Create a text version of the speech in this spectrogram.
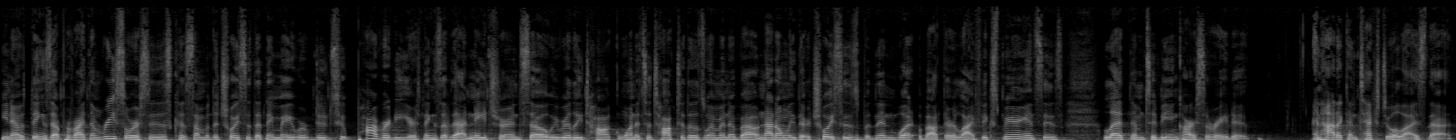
you know, things that provide them resources because some of the choices that they made were due to poverty or things of that nature. And so we really talk, wanted to talk to those women about not only their choices, but then what about their life experiences led them to be incarcerated and how to contextualize that.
